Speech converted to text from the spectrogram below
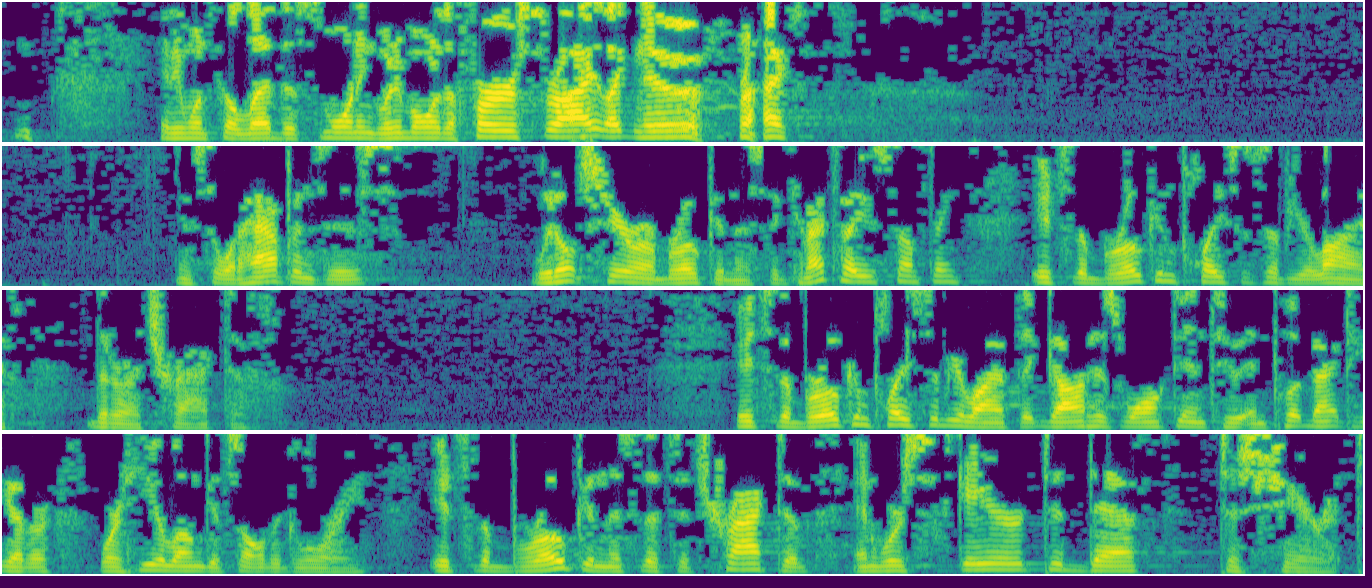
Anyone feel led this morning? Anyone were the first, right? Like, no, right? And so what happens is we don't share our brokenness. And can I tell you something? It's the broken places of your life that are attractive. It's the broken place of your life that God has walked into and put back together where He alone gets all the glory. It's the brokenness that's attractive, and we're scared to death to share it.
